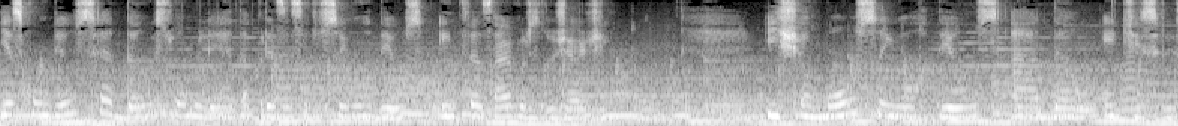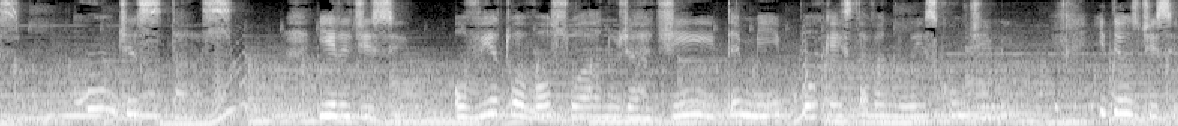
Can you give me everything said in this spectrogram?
e escondeu-se Adão e sua mulher da presença do Senhor Deus entre as árvores do jardim. E chamou o Senhor Deus a Adão e disse-lhes: Onde estás? E ele disse: Ouvi a tua voz soar no jardim e temi, porque estava nu e escondi-me. E Deus disse:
